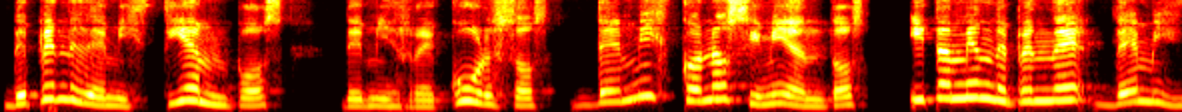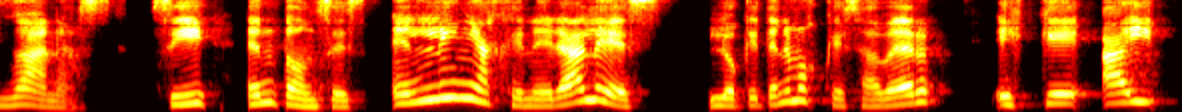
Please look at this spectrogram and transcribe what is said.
depende de mis tiempos, de mis recursos, de mis conocimientos y también depende de mis ganas, ¿sí? Entonces, en líneas generales, lo que tenemos que saber es que hay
